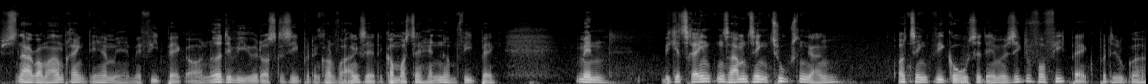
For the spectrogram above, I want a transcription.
snakker meget omkring det her med, med feedback, og noget af det, vi i øvrigt også skal se på den konference, det kommer også til at handle om feedback. Men vi kan træne den samme ting tusind gange, og tænke, vi er gode til det. Men hvis ikke du får feedback på det, du gør,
